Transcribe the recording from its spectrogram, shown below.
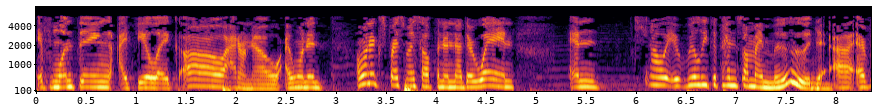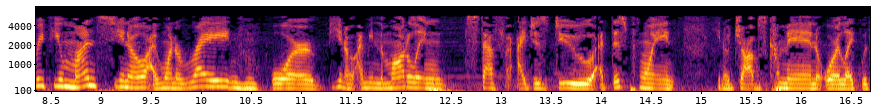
if one thing I feel like, oh, I don't know, I want to I want to express myself in another way, and and you know, it really depends on my mood. Mm-hmm. Uh, every few months, you know, I want to write, or you know, I mean, the modeling stuff I just do at this point. You know, jobs come in, or like with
